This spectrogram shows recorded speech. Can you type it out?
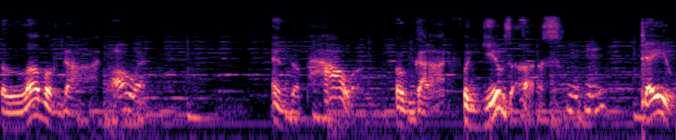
the love of God, Always. and the power of Yes, sir. God forgives us hmm daily,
